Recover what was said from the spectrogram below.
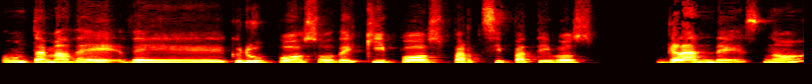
un tema de, grupos o de equipos participativos grandes, ¿no?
